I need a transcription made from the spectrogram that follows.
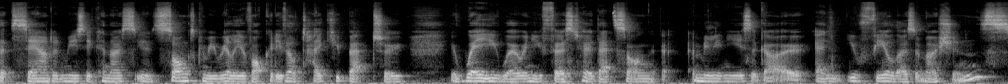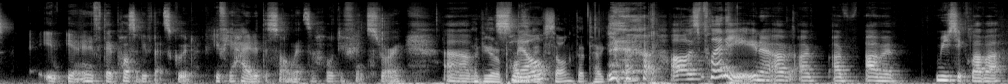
that sound and music and those you know, songs can be really evocative. They'll take you back to you know, where you were when you first heard that song a million years ago, and you'll feel those emotions. and if they're positive, that's good. If you hated the song, that's a whole different story. Um, Have you got a smell. positive song that takes you back? oh, there's plenty. You know, I, I, I'm a music lover.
